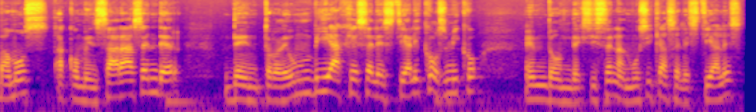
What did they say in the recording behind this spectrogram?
vamos a comenzar a ascender dentro de un viaje celestial y cósmico en donde existen las músicas celestiales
